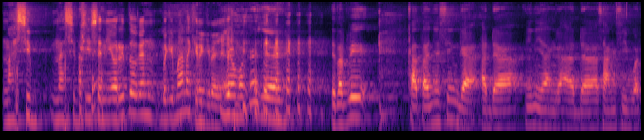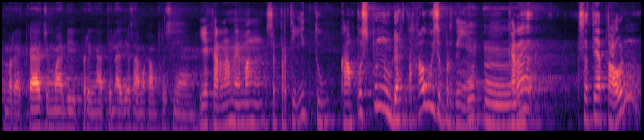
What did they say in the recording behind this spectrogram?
nasib nasib si senior itu kan bagaimana kira-kira ya Iya makanya. ya tapi katanya sih nggak ada ini ya nggak ada sanksi buat mereka, cuma diperingatin aja sama kampusnya. Ya karena memang seperti itu. Kampus pun udah tahu sepertinya. Karena setiap tahun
